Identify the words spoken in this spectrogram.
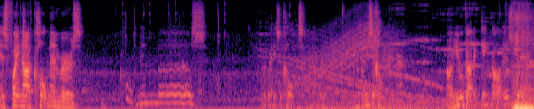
I'm fighting off cult members members. Everybody's a cult member. Everybody's a cult member. Oh, you got a Gengar as well.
